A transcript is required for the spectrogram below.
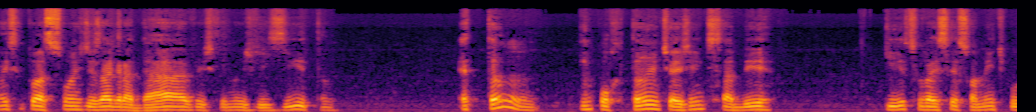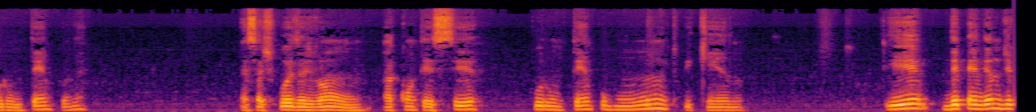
as situações desagradáveis que nos visitam, é tão importante a gente saber que isso vai ser somente por um tempo, né? Essas coisas vão acontecer por um tempo muito pequeno. E dependendo de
